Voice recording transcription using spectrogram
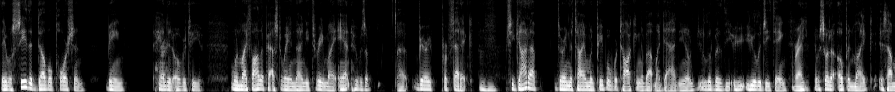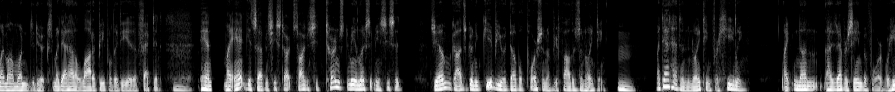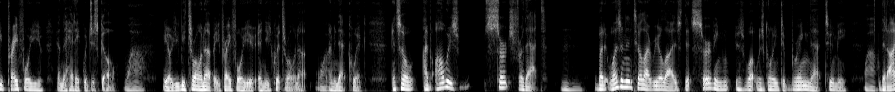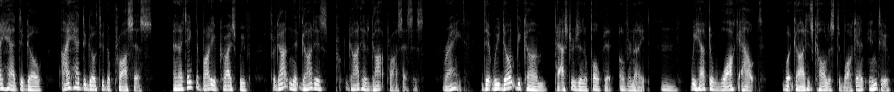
They will see the double portion being handed over to you. When my father passed away in 93, my aunt, who was a, uh, very prophetic, Mhm. she got up during the time when people were talking about my dad, you know, a little bit of the eu- eulogy thing. Right. It was sort of open mic, is how my mom wanted to do it, because my dad had a lot of people that he had affected. Mm. And my aunt gets up and she starts talking. She turns to me and looks at me and she said, Jim, God's going to give you a double portion of your father's anointing. Mm. My dad had an anointing for healing like none I'd ever seen before, where he'd pray for you and the headache would just go. Wow. You know, you'd be throwing up and he'd pray for you and you'd quit throwing up. Wow. I mean, that quick. And so I've always searched for that. Mhm. But it wasn't until I realized that serving is what was going to bring that to me Wow. that I had to go I had to go through the process. And I think the body of Christ we've forgotten that God is God has got processes. Right. That we don't become pastors in a pulpit overnight. Mm. We have to walk out what God has called us to walk in, into.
